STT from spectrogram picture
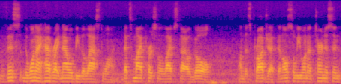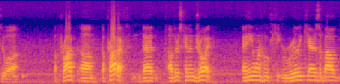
this the one I have right now will be the last one. That's my personal lifestyle goal on this project, and also we want to turn this into a a prod um, a product that others can enjoy. Anyone who ca- really cares about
